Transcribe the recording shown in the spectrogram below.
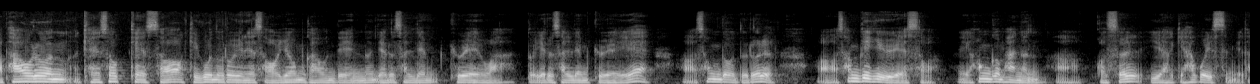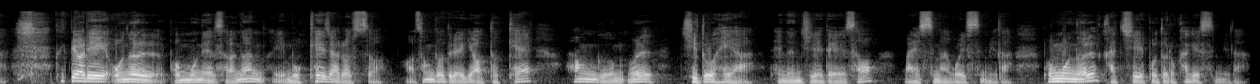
바울은 계속해서 기근으로 인해서 어려움 가운데 있는 예루살렘 교회와 또 예루살렘 교회의 어, 성도들을 어, 섬기기 위해서 헌금하는 어, 것을 이야기하고 있습니다. 특별히 오늘 본문에서는 목회자로서 성도들에게 어떻게 헌금을 지도해야 되는지에 대해서 말씀하고 있습니다. 본문을 같이 보도록 하겠습니다.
